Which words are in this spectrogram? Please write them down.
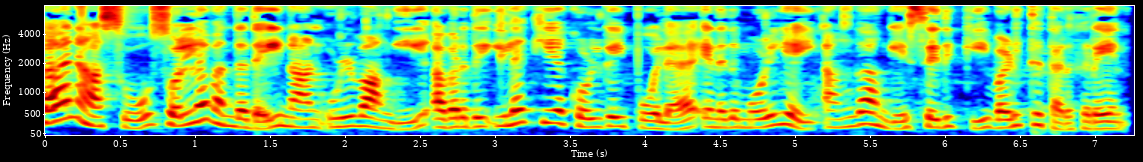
கனாசு சொல்ல வந்ததை நான் உள்வாங்கி அவரது இலக்கிய கொள்கை போல எனது மொழியை அங்காங்கே செதுக்கி வடித்து தருகிறேன்.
